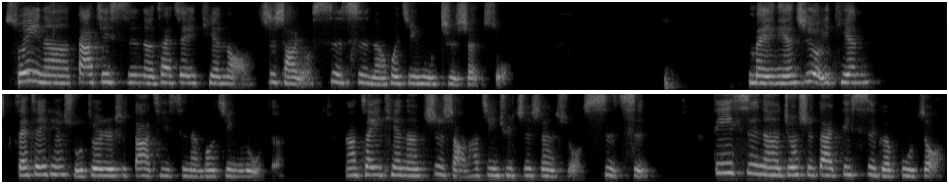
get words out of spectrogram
所以呢，大祭司呢，在这一天哦，至少有四次呢会进入至圣所。每年只有一天，在这一天赎罪日是大祭司能够进入的。那这一天呢，至少他进去至圣所四次。第一次呢，就是在第四个步骤，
